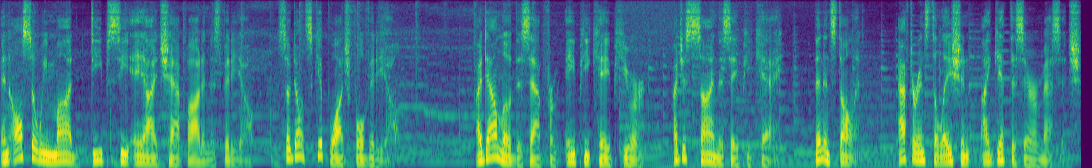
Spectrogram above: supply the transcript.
and also we mod DeepSea AI chatbot in this video, so don't skip watch full video. I download this app from APK Pure. I just sign this APK, then install it. After installation, I get this error message.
